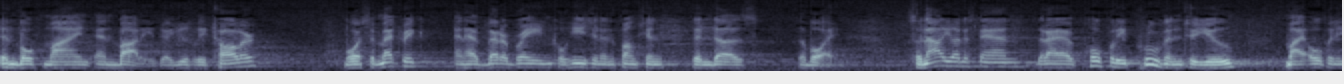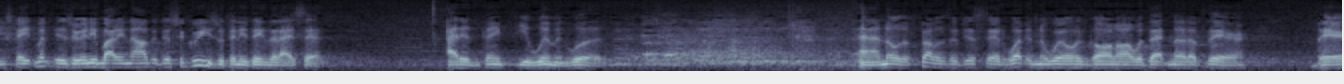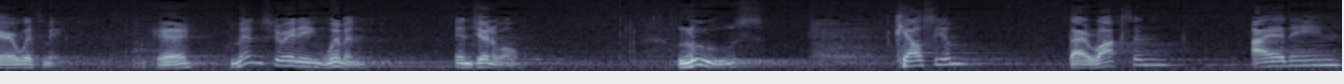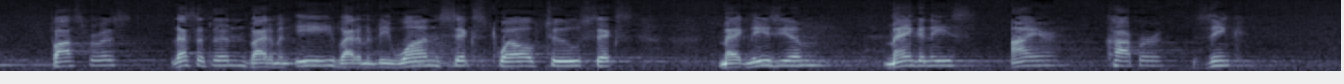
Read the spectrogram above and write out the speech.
in both mind and body. They're usually taller, more symmetric, and have better brain cohesion and function than does the boy. So now you understand that I have hopefully proven to you my opening statement. Is there anybody now that disagrees with anything that I said? I didn't think you women would. And I know the fellows have just said, what in the world has gone on with that nut up there? Bear with me. Okay? Menstruating women in general lose calcium, thyroxine, iodine, phosphorus, lecithin, vitamin E, vitamin B1, 6, 12, 2, 6, magnesium, manganese, iron, copper, zinc,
